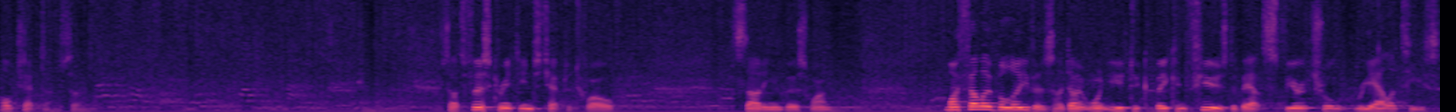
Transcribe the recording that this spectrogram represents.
whole chapter. So, so it's 1 Corinthians chapter 12, starting in verse 1. My fellow believers, I don't want you to be confused about spiritual realities.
